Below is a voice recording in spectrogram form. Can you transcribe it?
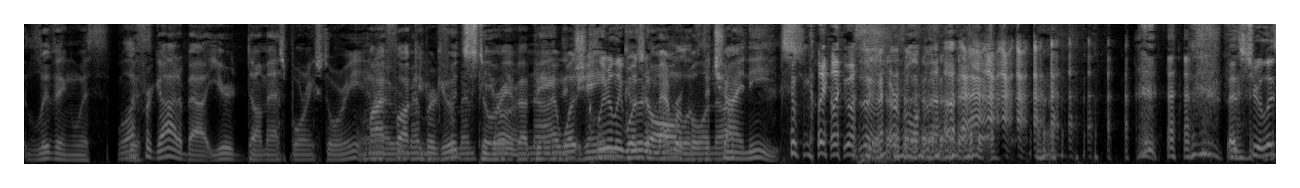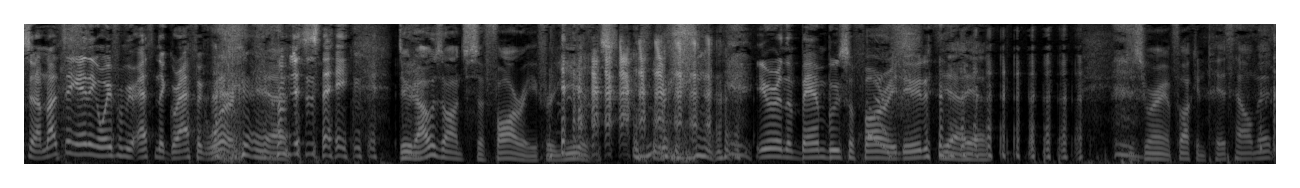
living with. well, I with forgot about your dumbass boring story. And my I fucking remembered good from story about no, being I the wa- Jane clearly wasn't Goodall memorable of the enough. Chinese. clearly wasn't memorable. That's true. Listen, I'm not taking anything away from your ethnographic work. Yeah. I'm just saying Dude, I was on safari for years. you were in the bamboo safari, dude. yeah, yeah. Just wearing a fucking pith helmet.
